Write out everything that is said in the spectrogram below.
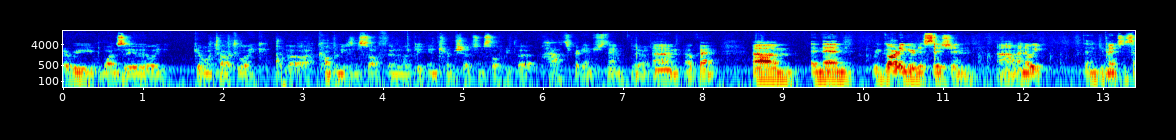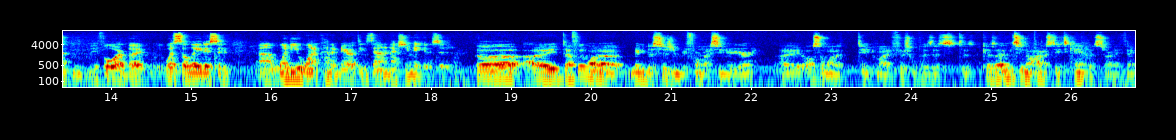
every Wednesday they like go and talk to like uh, companies and stuff, and like get internships and stuff like that. Wow, that's pretty interesting. Yeah. Um, okay. Um, and then regarding your decision, um, I know we, I think you mentioned something before, but what's the latest and um, when do you want to kind of narrow things down and actually make a decision? Uh, I definitely want to make a decision before my senior year. I also want to take my official visits to because I haven't seen Ohio State's campus or anything.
